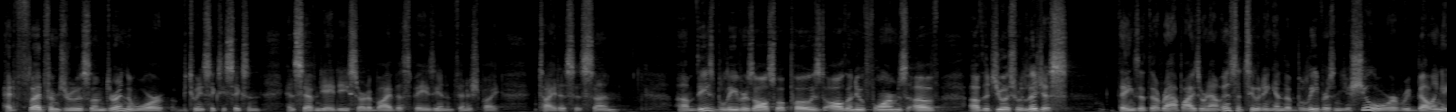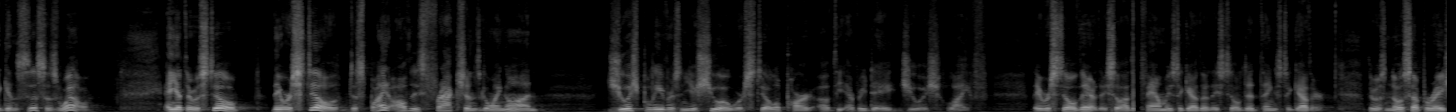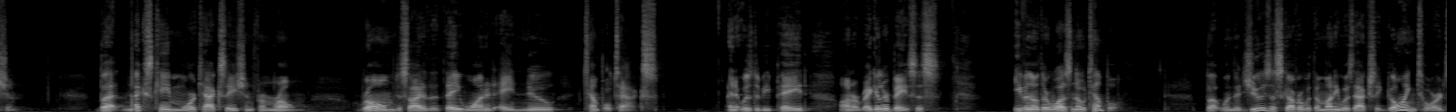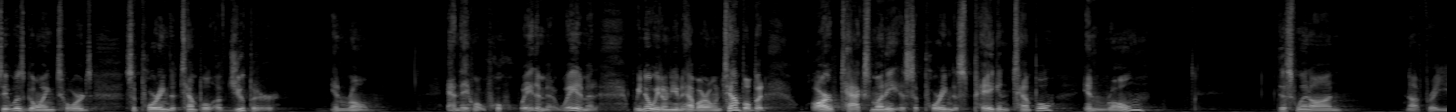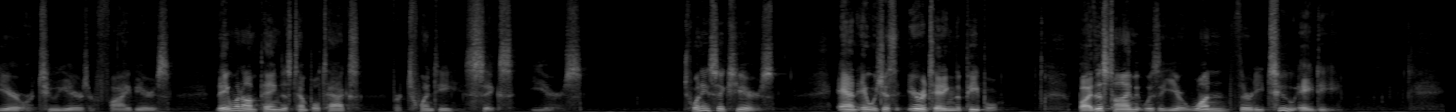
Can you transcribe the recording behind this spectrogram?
had fled from Jerusalem during the war between 66 and, and 70 AD, started by Vespasian and finished by Titus, his son. Um, these believers also opposed all the new forms of, of the Jewish religious things that the rabbis were now instituting, and the believers in Yeshua were rebelling against this as well. And yet there was still, they were still, despite all these fractions going on, Jewish believers in Yeshua were still a part of the everyday Jewish life. They were still there. They still had their families together. They still did things together. There was no separation. But next came more taxation from Rome. Rome decided that they wanted a new temple tax, and it was to be paid on a regular basis, even though there was no temple. But when the Jews discovered what the money was actually going towards, it was going towards supporting the temple of Jupiter in Rome. And they went, Whoa, wait a minute, wait a minute. We know we don't even have our own temple, but our tax money is supporting this pagan temple in Rome? This went on not for a year or two years or five years. They went on paying this temple tax for 26 years. 26 years. And it was just irritating the people. By this time, it was the year 132 AD.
